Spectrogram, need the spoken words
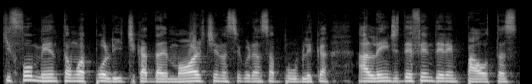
que fomentam a política da morte na segurança pública, além de defenderem pautas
